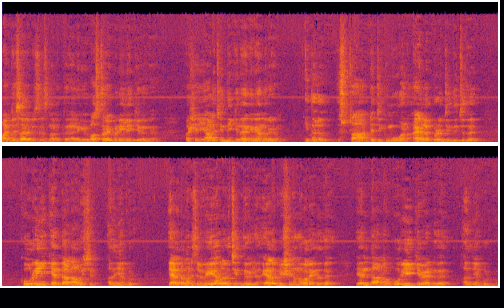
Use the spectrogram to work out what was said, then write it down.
പഞ്ചസാര ബിസിനസ് നടത്തുക അല്ലെങ്കിൽ വസ്ത്രവിപണിയിലേക്ക് ഇറങ്ങുക. പക്ഷെ ഇയാൾ ചിന്തിക്കുന്നത് എങ്ങനെയാണെന്നറിയും? ഇതൊരു സ്ട്രാറ്റജിക് മൂവാണ് അയാൾ എപ്പോഴും ചിന്തിച്ചത് കൊറിയയ്ക്ക് എന്താണ് ആവശ്യം? അത് ഞാൻ കൊടുക്കും. അയാളുടെ മനസ്സിൽ വേറൊരു ചിന്തയില്ല അയാളുടെ വിഷൻ എന്ന് പറയുന്നത് എന്താണോ കൊറിയയ്ക്ക് വേണ്ടത് അത് ഞാൻ കൊടുക്കും.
